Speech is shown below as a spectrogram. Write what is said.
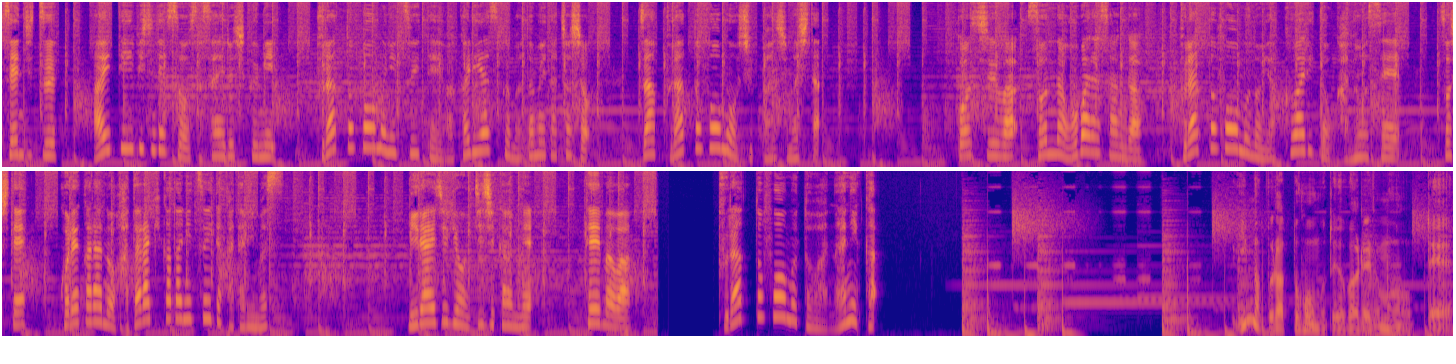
先日 IT ビジネスを支える仕組みプラットフォームについて分かりやすくまとめた著書「ザ・プラットフォーム」を出版しました。今週はそんな小原さんがプラットフォームの役割と可能性そしてこれからの働き方について語ります。未来事業1時間目。テーマはプラットフォームとは何か今プラットフォームと呼ばれるものって、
